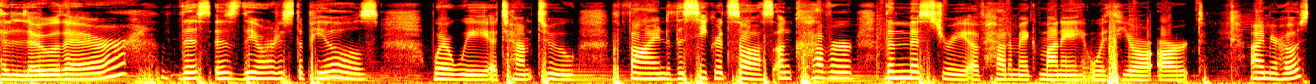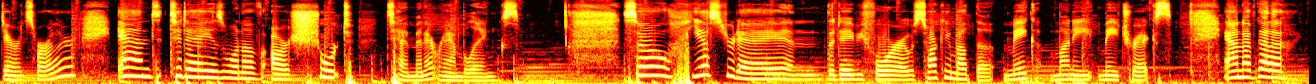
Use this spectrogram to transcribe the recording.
Hello there. This is the Artist Appeals, where we attempt to find the secret sauce, uncover the mystery of how to make money with your art. I'm your host, Erin Swarler, and today is one of our short 10 minute ramblings. So, yesterday and the day before, I was talking about the Make Money Matrix, and I've got a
